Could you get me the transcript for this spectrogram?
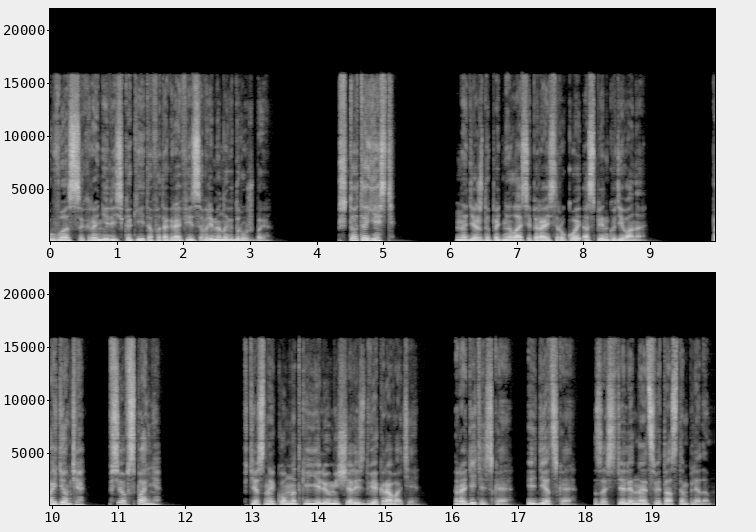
«У вас сохранились какие-то фотографии со времен их дружбы?» «Что-то есть». Надежда поднялась, опираясь рукой о спинку дивана. «Пойдемте, все в спальне». В тесной комнатке еле умещались две кровати. Родительская и детская, застеленная цветастым пледом.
